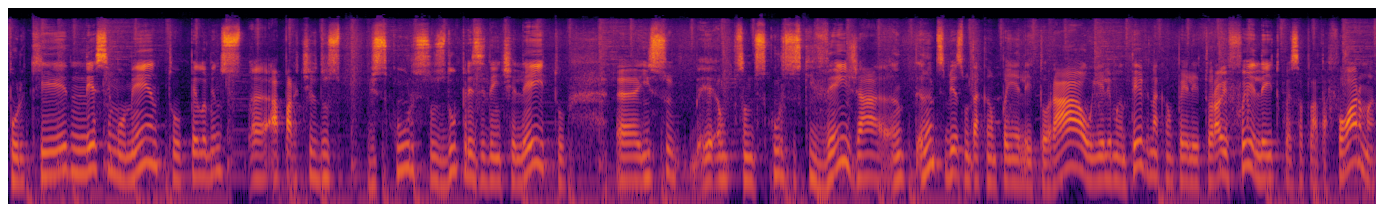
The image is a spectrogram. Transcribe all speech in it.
Porque nesse momento, pelo menos eh, a partir dos discursos do presidente eleito, eh, isso é são discursos que vêm já antes mesmo da campanha eleitoral e ele manteve na campanha eleitoral e foi eleito com essa plataforma,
